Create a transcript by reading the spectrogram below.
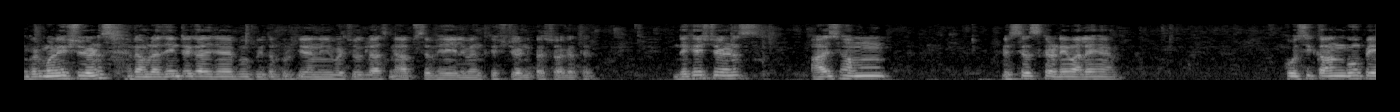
Good morning students Ramraj inter college Pitampur की वर्चुअल क्लास में आप सभी इलेवेंथ के स्टूडेंट का स्वागत है। देखिए स्टूडेंट्स आज हम डिस्कस करने वाले हैं कोशिकांगों पे।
